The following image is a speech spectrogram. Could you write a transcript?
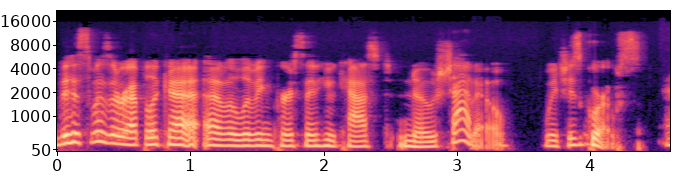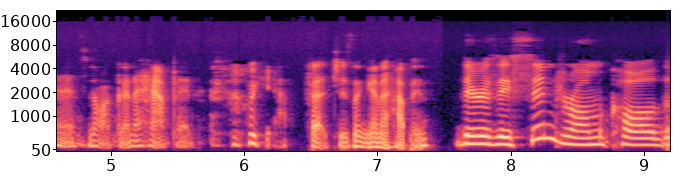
This was a replica of a living person who cast no shadow, which is gross. and it's not going to happen. Oh yeah, fetch isn't going to happen. There is a syndrome called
